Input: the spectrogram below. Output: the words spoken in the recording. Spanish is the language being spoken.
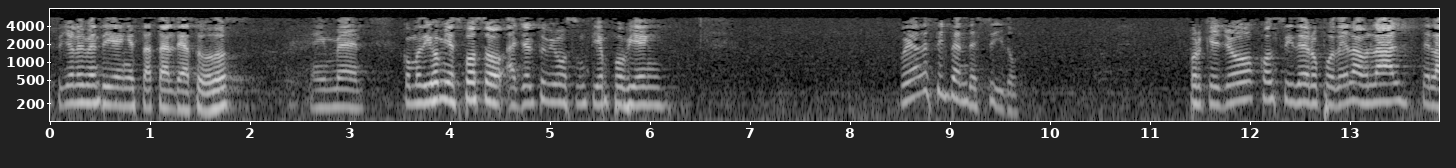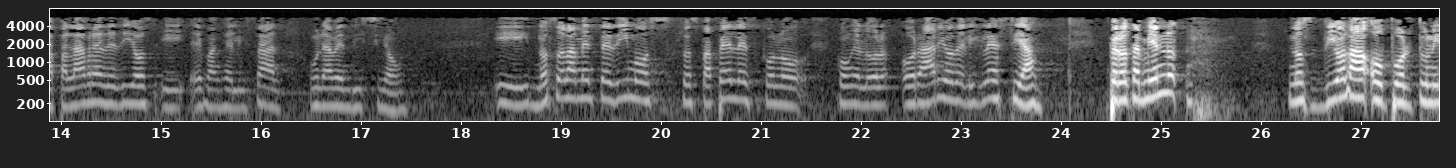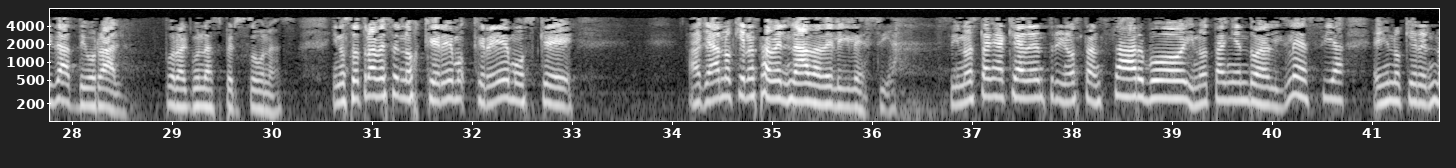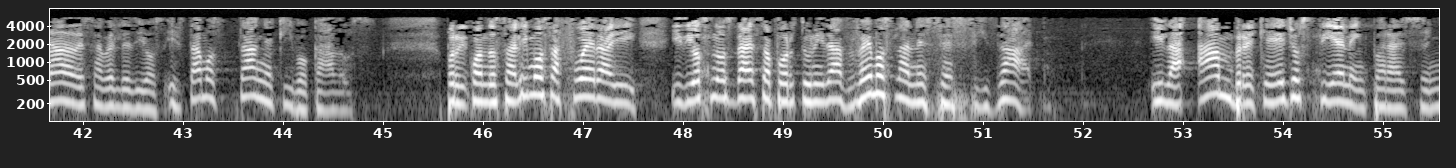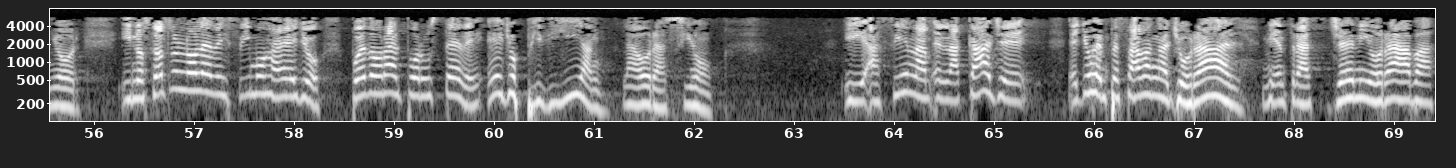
El Señor les bendiga en esta tarde a todos. Amén. Como dijo mi esposo, ayer tuvimos un tiempo bien, voy a decir bendecido, porque yo considero poder hablar de la palabra de Dios y evangelizar una bendición. Y no solamente dimos los papeles con, lo, con el horario de la iglesia, pero también nos dio la oportunidad de orar por algunas personas. Y nosotros a veces nos queremos, creemos que allá no quieren saber nada de la iglesia. Si no están aquí adentro y no están salvos y no están yendo a la iglesia, ellos no quieren nada de saber de Dios. Y estamos tan equivocados. Porque cuando salimos afuera y, y Dios nos da esa oportunidad, vemos la necesidad y la hambre que ellos tienen para el Señor. Y nosotros no le decimos a ellos, puedo orar por ustedes. Ellos pedían la oración. Y así en la, en la calle, ellos empezaban a llorar mientras Jenny oraba.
